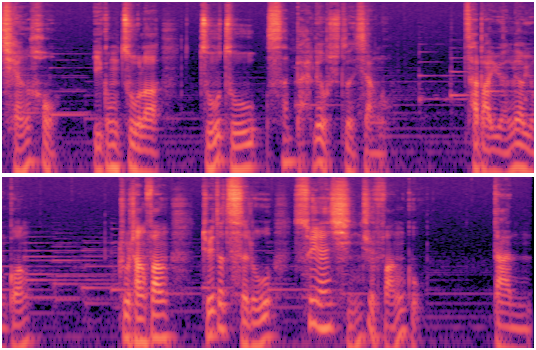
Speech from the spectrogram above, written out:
前后一共铸了足足三百六十吨香炉，才把原料用光。朱长方觉得此炉虽然形制仿古，但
